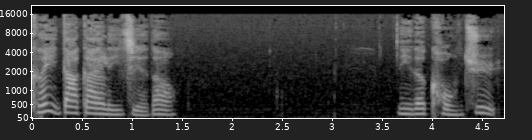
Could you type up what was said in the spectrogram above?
可以大概理解到，你的恐惧，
